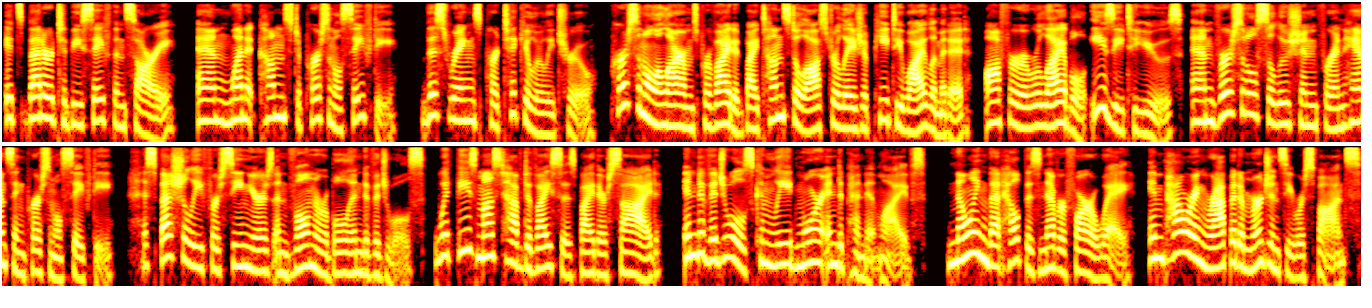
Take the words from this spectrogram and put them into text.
it's better to be safe than sorry, and when it comes to personal safety, this rings particularly true. Personal alarms provided by Tunstall Australasia Pty Limited offer a reliable, easy to use, and versatile solution for enhancing personal safety, especially for seniors and vulnerable individuals. With these must have devices by their side, individuals can lead more independent lives. Knowing that help is never far away, empowering rapid emergency response,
